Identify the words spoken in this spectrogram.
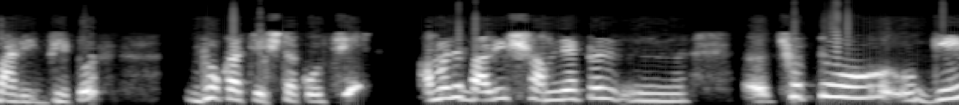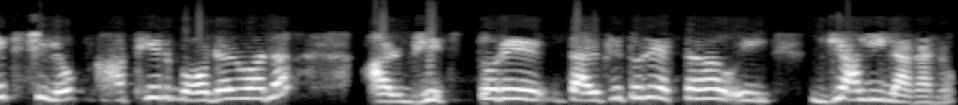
বাড়ির ভেতর ঢোকার চেষ্টা করছি। আমাদের বাড়ির সামনে একটা ছোট্ট গেট ছিল, কাঠের বর্ডারওয়ালা আর ভেতরে তার ভেতরে একটা ওই জালি লাগানো।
